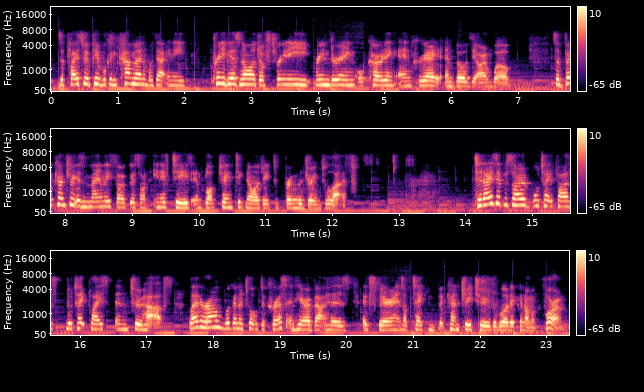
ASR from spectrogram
It's a place where people can come in without any previous knowledge of 3D rendering or coding and create and build their own world. So BitCountry is mainly focused on NFTs and blockchain technology to bring the dream to life. Today's episode will take place will take place in two halves. Later on, we're going to talk to Chris and hear about his experience of taking the country to the World Economic Forum.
